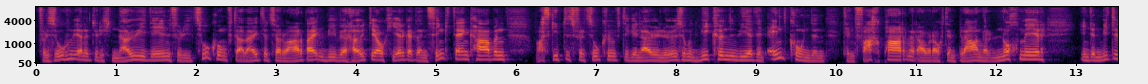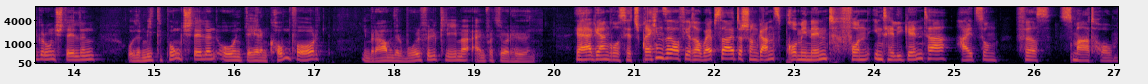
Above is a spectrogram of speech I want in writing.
versuchen wir natürlich neue Ideen für die Zukunft da weiter zu erarbeiten, wie wir heute auch hier gerade ein Think Tank haben. Was gibt es für zukünftige neue Lösungen? Wie können wir den Endkunden, den Fachpartner, aber auch den Planer noch mehr in den Mittelgrund stellen oder Mittelpunkt stellen und deren Komfort im Rahmen der Wohlfühlklima einfach zu erhöhen. Ja, Herr Gerngroß, jetzt sprechen Sie auf Ihrer Webseite schon ganz prominent von intelligenter Heizung fürs Smart Home.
